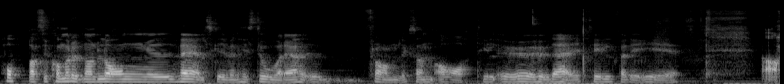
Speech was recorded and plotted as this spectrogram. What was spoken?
hoppas det kommer ut någon lång eh, välskriven historia eh, från liksom A till Ö hur det här gick till för det är Ja,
